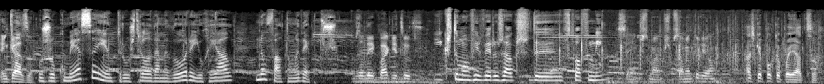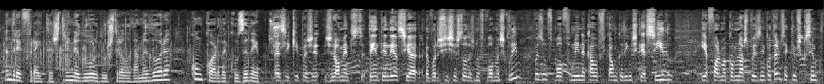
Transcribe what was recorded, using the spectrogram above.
Em casa. O jogo começa entre o Estrela da Amadora e o Real. Não faltam adeptos. Vamos ali a claque e tudo. E costumam vir ver os jogos de futebol feminino? Sim, costumamos, especialmente o Real. Acho que é pouco apoiado só. André Freitas, treinador do Estrela da Amadora, concorda com os adeptos. As equipas ge- geralmente têm tendência a pôr as fichas todas no futebol masculino, depois o futebol feminino acaba por ficar um bocadinho esquecido e a forma como nós depois encontramos é que temos que sempre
